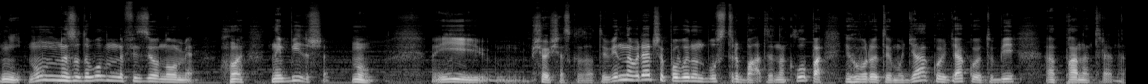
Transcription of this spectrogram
Ні, ну незадоволена фізіономія, але не більше. Ну. І що ще сказати? Він навряд чи повинен був стрибати на клопа і говорити йому дякую, дякую тобі, е, пане тренере.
